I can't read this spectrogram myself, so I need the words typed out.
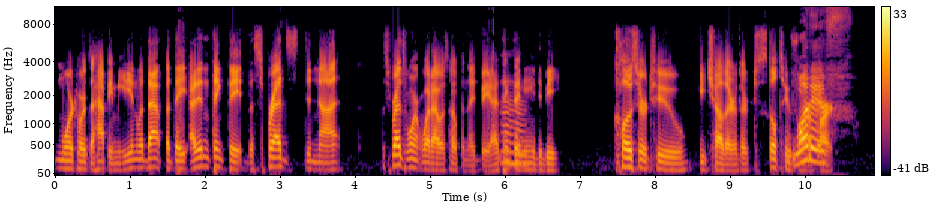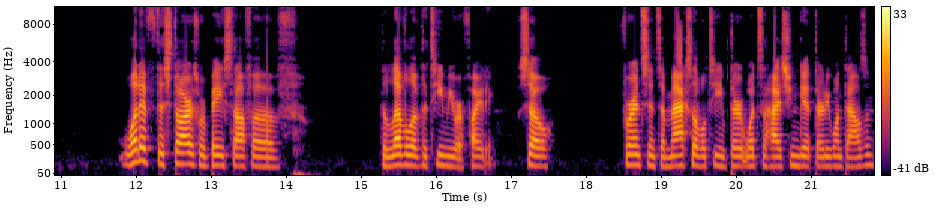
more towards a happy median with that. But they, I didn't think they the spreads did not. The spreads weren't what I was hoping they'd be. I think they Mhm. need to be closer to each other. They're still too far what apart. if what if the stars were based off of the level of the team you were fighting so for instance a max level team third what's the highest you can get 31000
